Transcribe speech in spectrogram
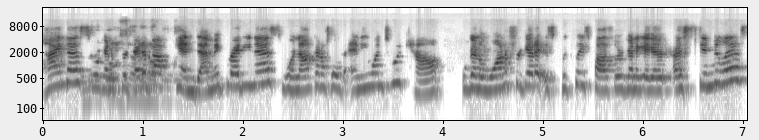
behind us. We're going to forget about pandemic readiness. We're not going to hold anyone to account. We're going to want to forget it as quickly as possible. We're going to get a stimulus,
